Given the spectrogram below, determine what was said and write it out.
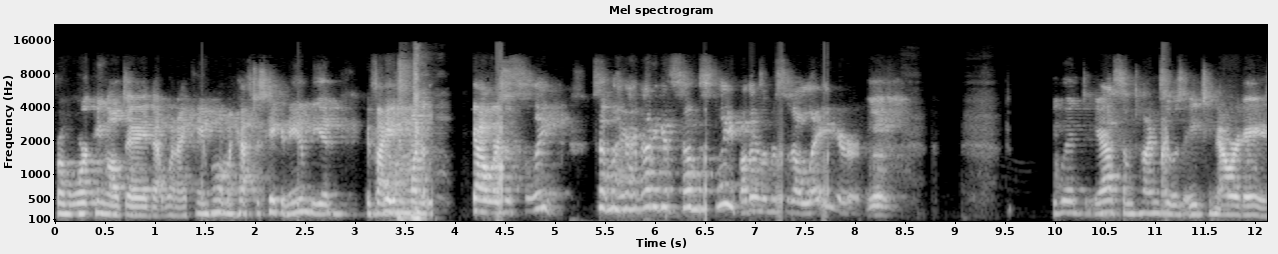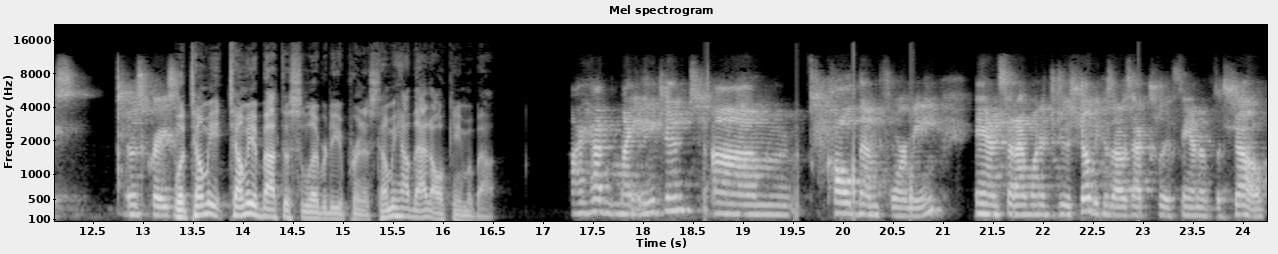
from working all day that when I came home, I have to take an Ambien if I even wanted hours of sleep. So I'm like, I gotta get some sleep. Otherwise, I'm just gonna lay here. would, yeah, sometimes it was 18 hour days. It was crazy. Well, tell me, tell me about the Celebrity Apprentice. Tell me how that all came about. I had my agent um, called them for me and said I wanted to do the show because I was actually a fan of the show.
